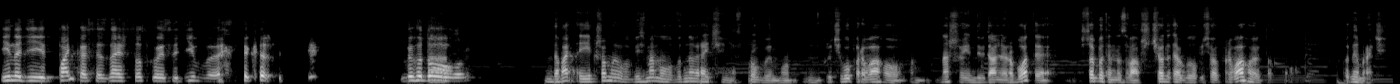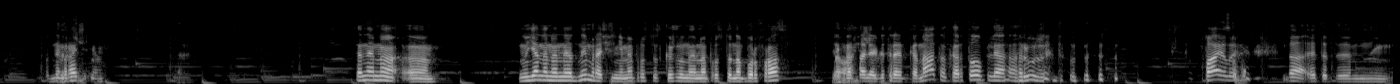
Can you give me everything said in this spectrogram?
Іноді панькався, знаєш, соскою сидів, я кажу, вигодовував. Давай, якщо ми візьмемо в одне речення, спробуємо ключову перевагу там, нашої індивідуальної роботи, що би ти назвав? Що для тебе було ключовою перевагою? Тобто одним реченням. Одним реченням. Це не е, ну я не, не одним реченням, я просто скажу не просто набор фраз. Як Давай. Наталя Вітренка, НАТО, картопля, оружие, файли. Да, этот, ем,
